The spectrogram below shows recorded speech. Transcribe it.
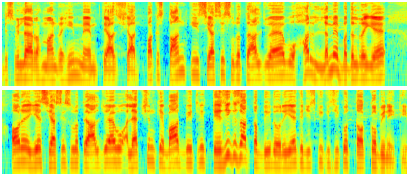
बिसमीम मैं इम्तियाज़ शाद। पाकिस्तान की सियासी सूरत हाल जो है, वो हर लम्हे बदल रही है। और ये सियासी सूरत हाल जो है वो इलेक्शन के बाद भी इतनी तेज़ी के साथ तब्दील हो रही है कि जिसकी किसी को तो भी नहीं थी।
